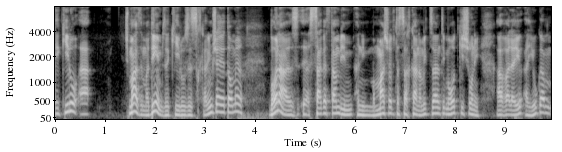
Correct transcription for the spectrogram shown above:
אה, כאילו, אה, תשמע, זה מדהים, זה כאילו, זה שחקנים שאתה אומר, בואנה, אה, סאגה סטמבי, אני ממש אוהב את השחקן, עמית זנתי מאוד כישרוני, אבל היו, היו גם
